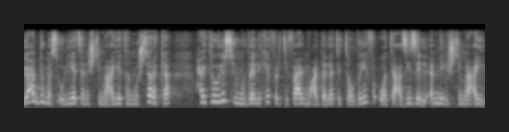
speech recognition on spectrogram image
يعد مسؤولية اجتماعية مشتركة حيث يسهم ذلك في ارتفاع معدلات التوظيف وتعزيز الأمن الاجتماعي.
